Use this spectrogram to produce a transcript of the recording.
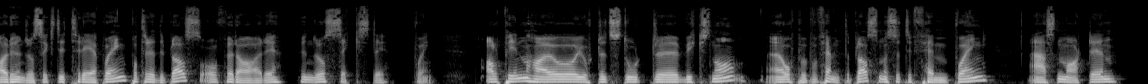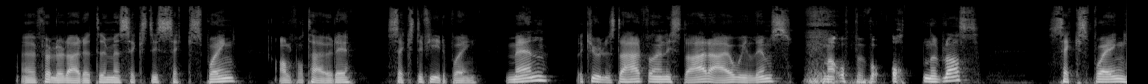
har 163 poeng på tredjeplass, og Ferrari 160 poeng. Alpin har jo gjort et stort uh, byks nå, er oppe på femteplass med 75 poeng. Aston Martin eh, følger deretter med 66 poeng. Alfa Tauri 64 poeng. Men det kuleste her på den lista her er jo Williams, som er oppe på åttendeplass. Seks poeng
